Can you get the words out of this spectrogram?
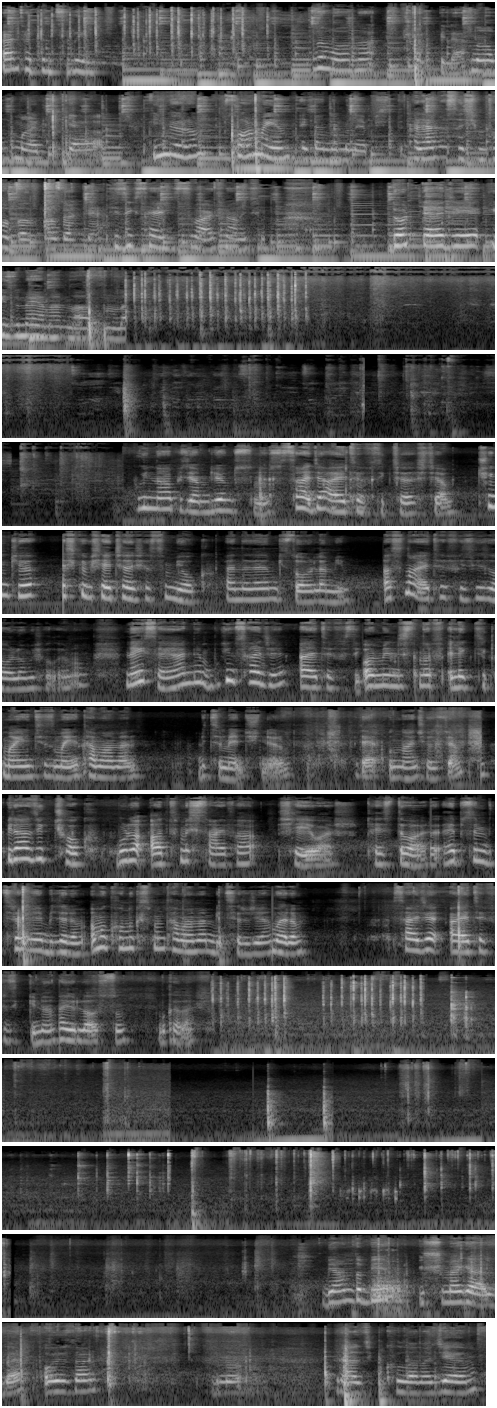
Ben takıntılıyım. Kızım olana çok bile. Bunaldım artık ya. Bilmiyorum. Sormayın. Ecem bana yapıştı. Kalemle saçımı topladım az önce. Fizik sevgisi var şu an için. 4 dereceyi yüzüme yemem lazım Bugün ne yapacağım biliyor musunuz? Sadece AYT fizik çalışacağım. Çünkü başka bir şey çalışasım yok. Ben de dedim ki zorlamayayım. Aslında AYT fiziği zorlamış oluyorum ama. Neyse yani bugün sadece AYT fizik. 11. sınıf elektrik manyetizmayı tamamen bitirmeyi düşünüyorum. Bir de bundan çözeceğim. Birazcık çok. Burada 60 sayfa şeyi var. Testi var. Hepsini bitiremeyebilirim. Ama konu kısmını tamamen bitireceğim. Umarım. Sadece AYT fizik günü. Hayırlı olsun. Bu kadar. Bir anda bir üşüme geldi. O yüzden bunu birazcık kullanacağım.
